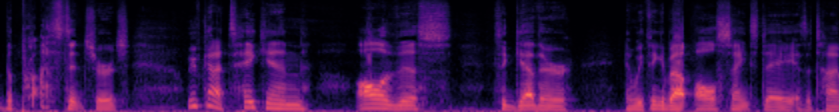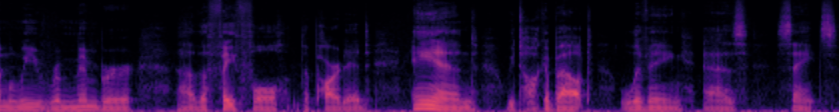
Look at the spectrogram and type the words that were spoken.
the Protestant church, we've kind of taken all of this together and we think about All Saints' Day as a time when we remember uh, the faithful departed and we talk about living as saints.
